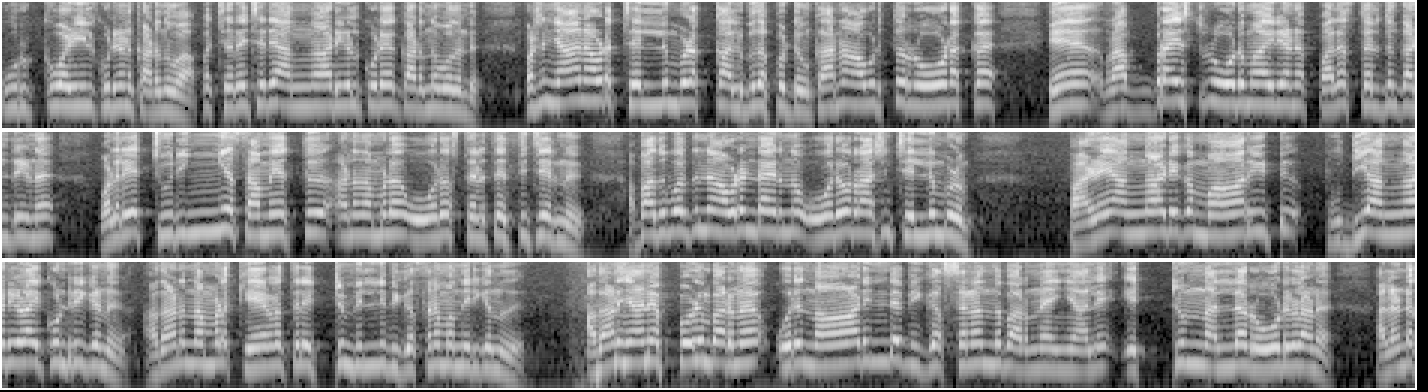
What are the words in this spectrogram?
കുറുക്ക് വഴിയിൽ കൂടിയാണ് കടന്നു പോകുക അപ്പോൾ ചെറിയ ചെറിയ അങ്ങാടികൾ കൂടെ കടന്നു പോകുന്നുണ്ട്. പക്ഷേ ഞാൻ അവിടെ ചെല്ലുമ്പോഴൊക്കെ അത്ഭുതപ്പെട്ടു. കാരണം അവിടുത്തെ റോഡൊക്കെ റബ്ബറൈസ്ഡ് റോഡ് മാതിരിയാണ് പല സ്ഥലത്തും കണ്ടിരിക്കുന്നത് വളരെ ചുരുങ്ങിയ സമയത്ത് ആണ് നമ്മൾ ഓരോ സ്ഥലത്ത് എത്തിച്ചേരുന്നത്. അപ്പോൾ അതുപോലെ തന്നെ അവിടെ ഉണ്ടായിരുന്ന ഓരോ പ്രാവശ്യം ചെല്ലുമ്പോഴും പഴയ അങ്ങാടിയൊക്കെ മാറിയിട്ട് പുതിയ അങ്ങാടികളായിക്കൊണ്ടിരിക്കുകയാണ് അതാണ് നമ്മളെ കേരളത്തിലെ ഏറ്റവും വലിയ വികസനം വന്നിരിക്കുന്നത്. അതാണ് ഞാൻ എപ്പോഴും പറഞ്ഞത് ഒരു നാടിന്റെ വികസനം എന്ന് പറഞ്ഞു കഴിഞ്ഞാൽ ഏറ്റവും നല്ല റോഡുകളാണ്. അല്ലാണ്ട്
